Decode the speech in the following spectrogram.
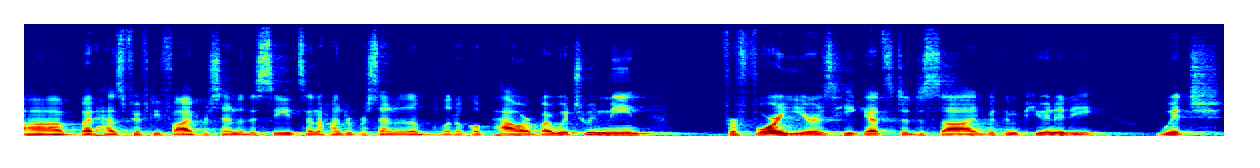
uh, but has 55% of the seats and 100% of the political power, by which we mean for four years he gets to decide with impunity which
